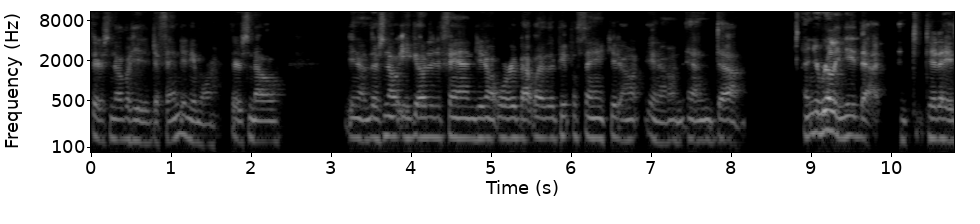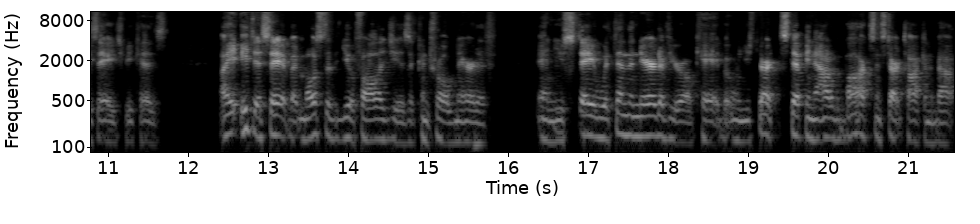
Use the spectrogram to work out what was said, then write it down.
there's nobody to defend anymore. There's no you know there's no ego to defend. You don't worry about what other people think. You don't you know and and, uh, and you really need that in t- today's age because i hate to say it but most of the ufology is a controlled narrative and you stay within the narrative you're okay. But when you start stepping out of the box and start talking about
